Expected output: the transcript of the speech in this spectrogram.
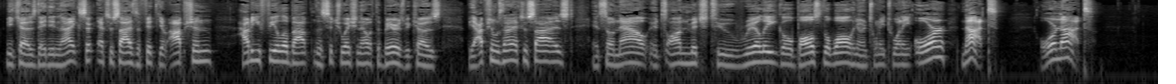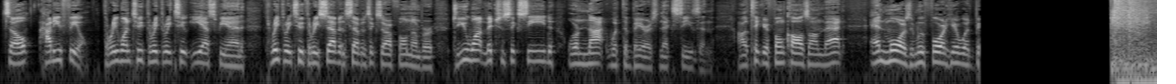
Because they did not ex- exercise the fifth year option how do you feel about the situation now with the Bears? Because the option was not exercised, and so now it's on Mitch to really go balls to the wall here in 2020, or not, or not. So, how do you feel? 312 332 ESPN, 332 3776 our phone number. Do you want Mitch to succeed or not with the Bears next season? I'll take your phone calls on that and more as we move forward here with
